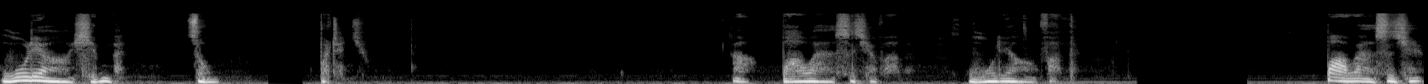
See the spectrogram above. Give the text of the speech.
无量行门，终不成就。啊，八万四千法门，无量法门，八万四千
